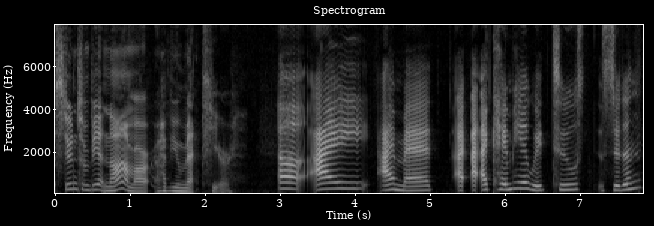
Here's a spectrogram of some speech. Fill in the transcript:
students from Vietnam are have you met here? Uh, I I met I I I came here with two students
